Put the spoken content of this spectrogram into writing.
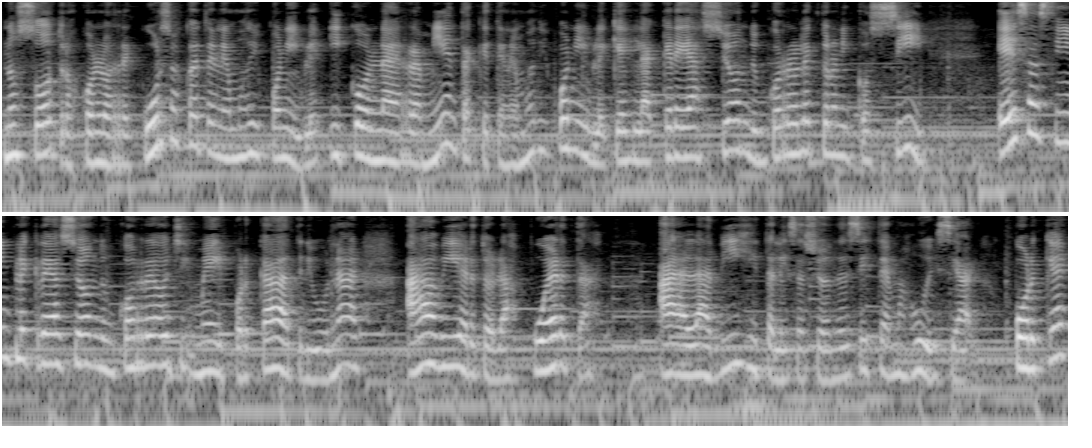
nosotros con los recursos que tenemos disponibles y con la herramienta que tenemos disponible, que es la creación de un correo electrónico, sí esa simple creación de un correo Gmail por cada tribunal ha abierto las puertas a la digitalización del sistema judicial. ¿Por qué?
